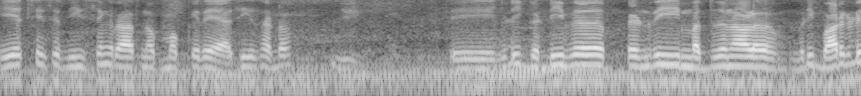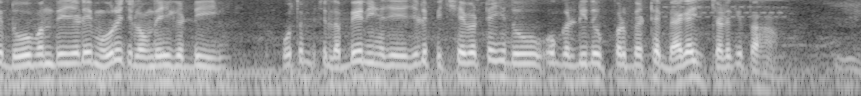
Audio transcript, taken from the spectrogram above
ਏਐਸਏ ਸਰਜੀਤ ਸਿੰਘ ਰਾਤ ਨੂੰ ਮੌਕੇ ਤੇ ਆਇਆ ਸੀ ਸਾਡਾ। ਜੀ। ਤੇ ਜਿਹੜੀ ਗੱਡੀ ਫਿਰ ਪਿੰਡ ਦੀ ਮਦਦ ਨਾਲ ਜਿਹੜੀ ਬਾਹਰ ਖੜੇ ਦੋ ਬੰਦੇ ਜਿਹੜੇ ਮੋਹਰੇ ਚਲਾਉਂਦੇ ਸੀ ਗੱਡੀ ਉਹ ਤਾਂ ਵਿੱਚ ਲੱਭੇ ਨਹੀਂ ਹਜੇ ਜਿਹੜੇ ਪਿੱਛੇ ਬੈਠੇ ਸੀ ਦੋ ਉਹ ਗੱਡੀ ਦੇ ਉੱਪਰ ਬੈਠੇ ਬਹਿ ਗਏ ਸੀ ਚੜ੍ਹ ਕੇ ਤਾਂ ਜੀ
